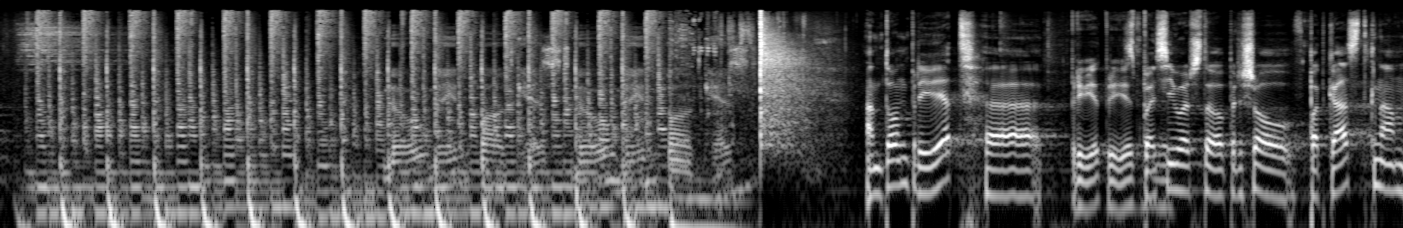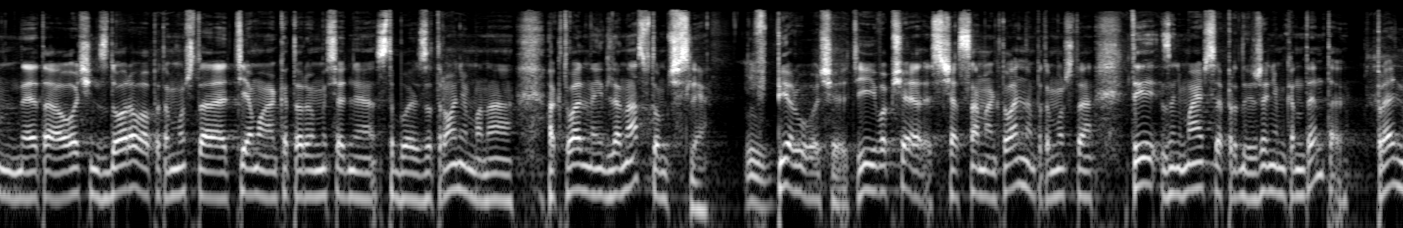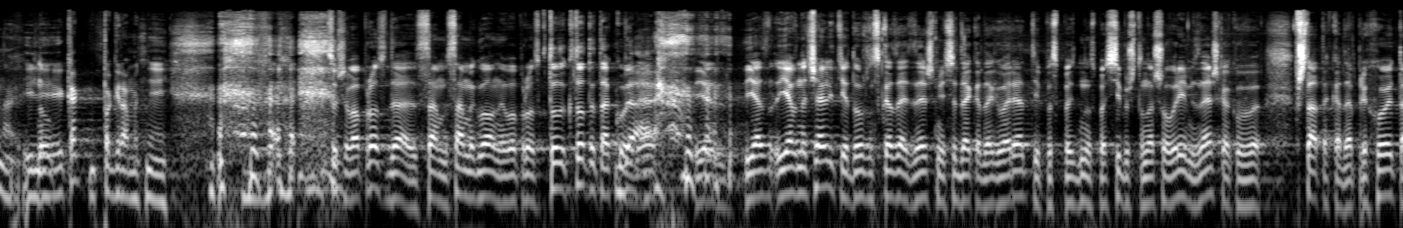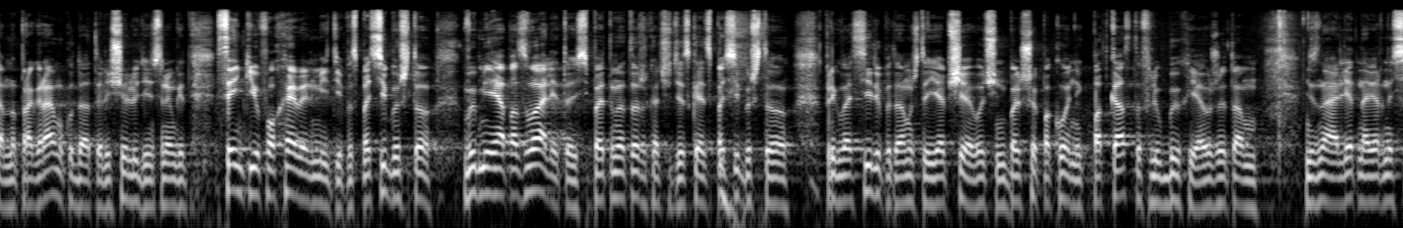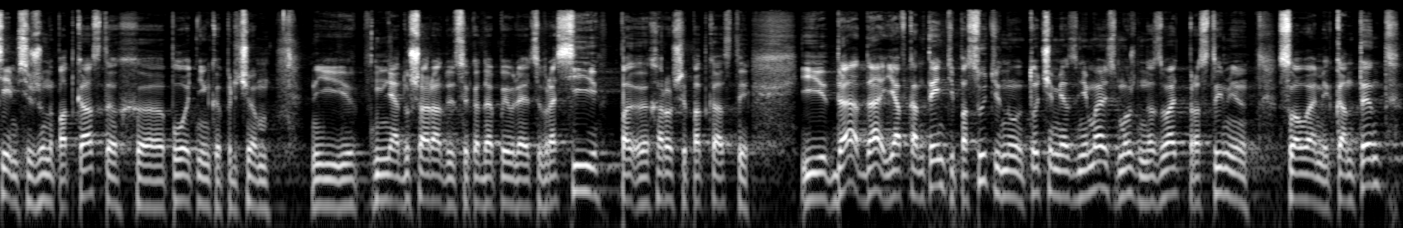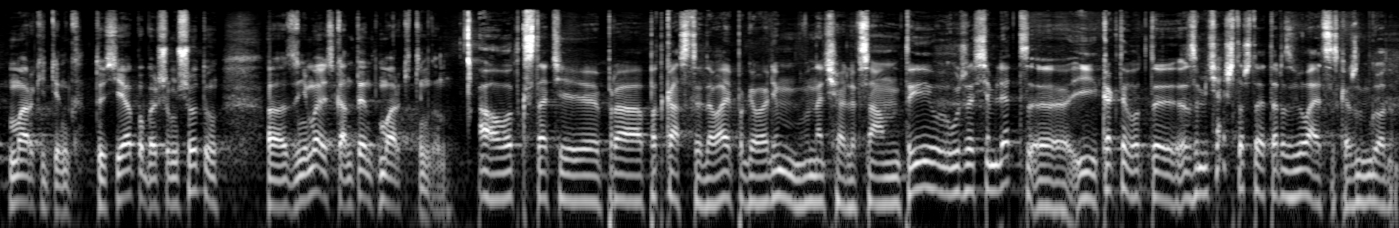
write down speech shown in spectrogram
Антон, привет. Э, привет, привет. Спасибо, привет. что пришел в подкаст к нам. Это очень здорово, потому что тема, которую мы сегодня с тобой затронем, она актуальна и для нас в том числе. В первую очередь. И вообще сейчас самое актуальное, потому что ты занимаешься продвижением контента, правильно? Или ну, как пограмотней? Слушай, вопрос, да, сам, самый главный вопрос. Кто, кто ты такой, да? да? Я, я, я вначале тебе должен сказать, знаешь, мне всегда, когда говорят, типа, ну, спасибо, что нашел время, знаешь, как в, в Штатах, когда приходят там на программу куда-то или еще люди, они все время говорят, thank you for having me, типа, спасибо, что вы меня позвали, то есть, поэтому я тоже хочу тебе сказать спасибо, что пригласили, потому что я вообще очень большой поклонник подкастов любых. Я уже там, не знаю, лет, наверное, 7 сижу на подкастах э, плотненько, причем и у меня душа радуется, когда появляются в России э, хорошие подкасты. И да, да, я в контенте, по сути, ну, то, чем я занимаюсь, можно назвать простыми словами. Контент-маркетинг. То есть я, по большому счету, э, занимаюсь контент-маркетингом. А вот, кстати, про подкасты давай поговорим в начале, в самом. Ты уже 7 лет, э, и как ты вот э, замечаешь то, что это развивается с каждым годом?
